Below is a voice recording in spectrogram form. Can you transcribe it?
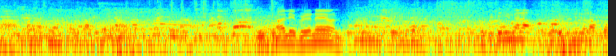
Ah, pangasinan po ko. Ah, libre na yon. Gupitin nyo na lang, gupitin nyo na lang po.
